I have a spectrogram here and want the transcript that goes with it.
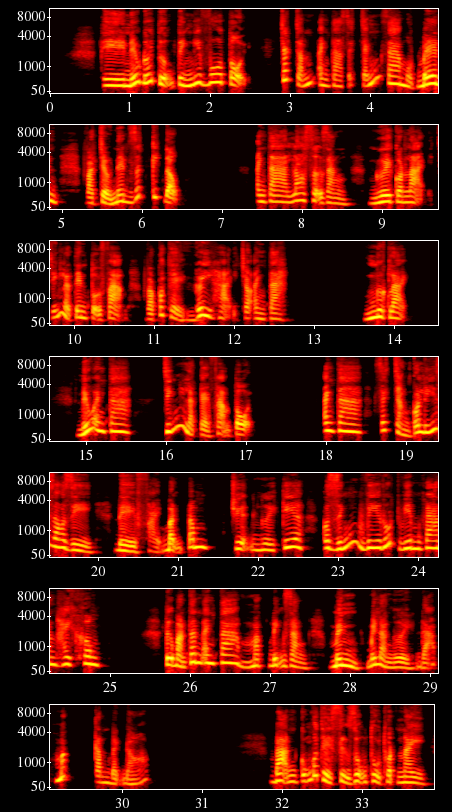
thì nếu đối tượng tình nghi vô tội, chắc chắn anh ta sẽ tránh ra một bên và trở nên rất kích động. Anh ta lo sợ rằng người còn lại chính là tên tội phạm và có thể gây hại cho anh ta. Ngược lại, nếu anh ta chính là kẻ phạm tội, anh ta sẽ chẳng có lý do gì để phải bận tâm chuyện người kia có dính virus viêm gan hay không. Tự bản thân anh ta mặc định rằng mình mới là người đã mắc căn bệnh đó. Bạn cũng có thể sử dụng thủ thuật này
